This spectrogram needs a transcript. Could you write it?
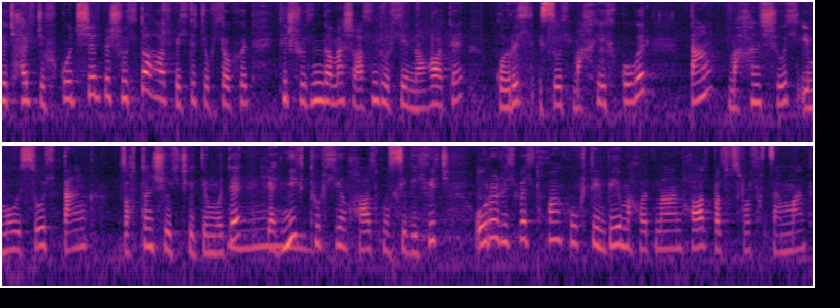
ингэж хольж өгөхгүй. Жишээлбэл шүлтөө хоол бэлдэж өглөө гэхэд тэр шүлэндээ маш олон төрлийн ногоо те гурил эсвэл мах хийхгүйгээр дан махан шүл юм уу эсвэл дан зотон шүлж гэдэг юм уу те? Яг нэг төрлийн хоол хүнсийг ихэлж өөрөөр хэлбэл тухайн хүүхдийн бие махбод маань хоол боловсруулах зам маань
